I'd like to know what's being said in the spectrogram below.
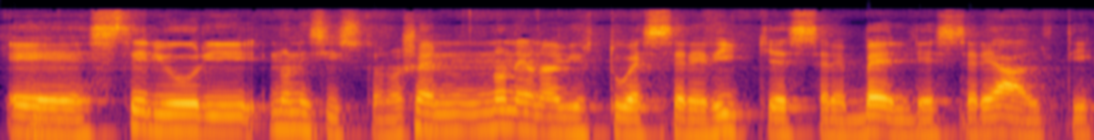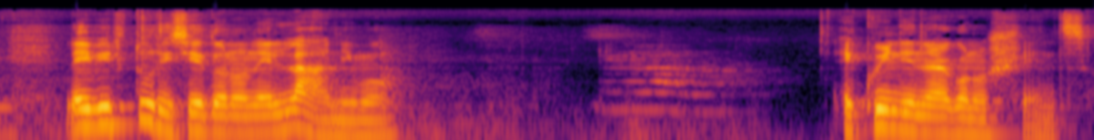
esteriori non esistono, cioè non è una virtù essere ricchi, essere belli, essere alti, le virtù risiedono nell'animo e quindi nella conoscenza.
